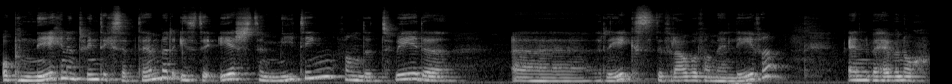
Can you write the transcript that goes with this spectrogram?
op 29 september is de eerste meeting van de tweede uh, reeks, De Vrouwen van Mijn Leven. En we hebben nog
